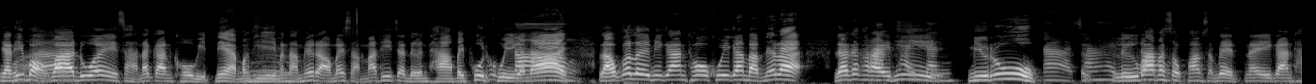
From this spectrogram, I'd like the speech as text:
อย่างที่บอกว่าด้วยสถานการณ์โควิดเนี่ยบางทีอืมมันทำให้เราไม่สามารถที่จะเดินทางไปพูดถูกคุยกันต้องได้เราก็เลยมีการโทรคุยกันแบบนี้แหละ แล้วถ้าใครที่ถามถ่ายกัน มีรูป อ่าใช่หรือว่าถูกปต้งระสบความสำเร็จในการท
